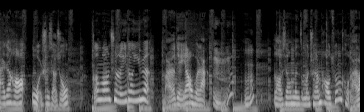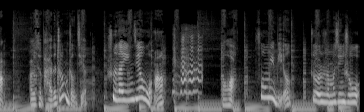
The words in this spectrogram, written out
大家好，我是小熊，刚刚去了一趟医院，买了点药回来。嗯嗯，老乡们怎么全跑村口来了？而且排的这么整齐，是在迎接我吗？等会儿，蜂蜜饼，这是什么新食物？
